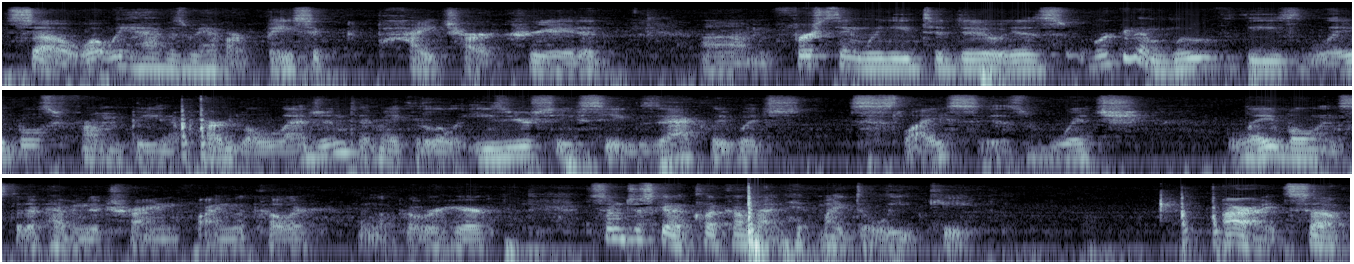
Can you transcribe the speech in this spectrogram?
so what we have is we have our basic pie chart created. Um, first thing we need to do is we're going to move these labels from being a part of the legend and make it a little easier so you see exactly which slice is which label instead of having to try and find the color and look over here. So I'm just going to click on that and hit my delete key. Alright, so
